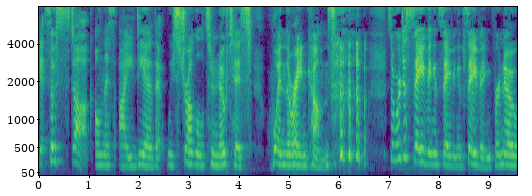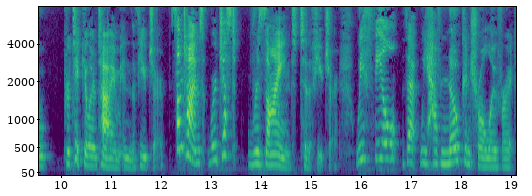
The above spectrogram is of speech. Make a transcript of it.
get so stuck on this idea that we struggle to notice when the rain comes. so we're just saving and saving and saving for no particular time in the future. Sometimes we're just resigned to the future. We feel that we have no control over it,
